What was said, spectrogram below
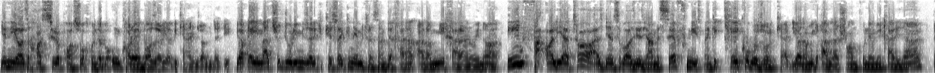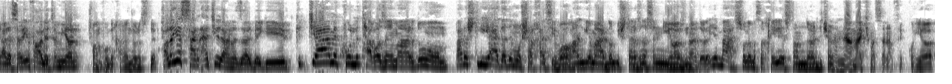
یه نیاز خاصی رو پاسخ میده به اون کارهای بازاریابی که انجام دادی. یا قیمتشو جوری می‌ذاره که کسایی که نمی‌تونستن بخرن الان می‌خرن و اینا. این فعالیت ها از جنس بازی جمع صفر نیست. من که کیکو بزرگ کرد یا آدمایی که قبلا شامپو نمیخریدن در اثر این فعالیت ها میان شامپو می‌خرن درسته؟ حالا یه صنعتی در نظر بگیر که جمع کل تقاضای مردم براش دیگه یه عدد مشخصی. واقعا دیگه مردم بیشتر از این اصلا نیاز نداره. یه محصول مثلا خیلی استانداردی چون نمک مثلا فکر کن. یا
